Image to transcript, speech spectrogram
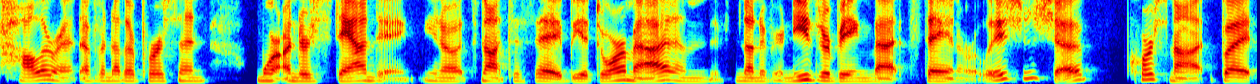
tolerant of another person, more understanding. You know, it's not to say be a doormat and if none of your needs are being met, stay in a relationship. Of course not. But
